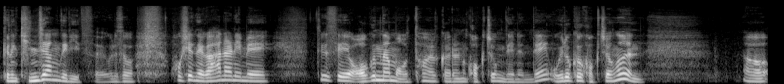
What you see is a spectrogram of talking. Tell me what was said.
그런 긴장들이 있어요. 그래서 혹시 내가 하나님의 뜻에 어긋나면 어떡할까라는 걱정되는데 오히려 그 걱정은 어,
